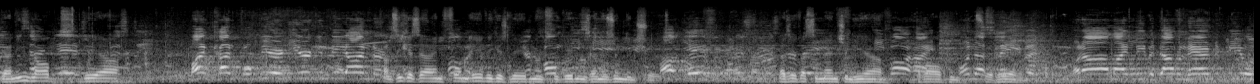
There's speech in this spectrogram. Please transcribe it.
Wer an ihn glaubt, der Man kann probieren, irgendwie anders. kann sicher sein vom ewiges Leben und Vergebung seiner Jesus Christus Das ist, was die Menschen hier brauchen und das zu hören. Leben. Und ah, meine lieben Damen und Herren, die Bibel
